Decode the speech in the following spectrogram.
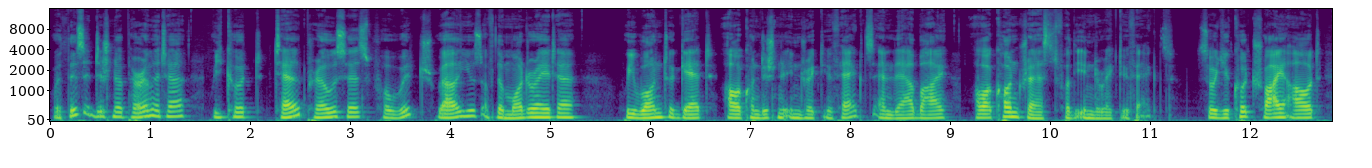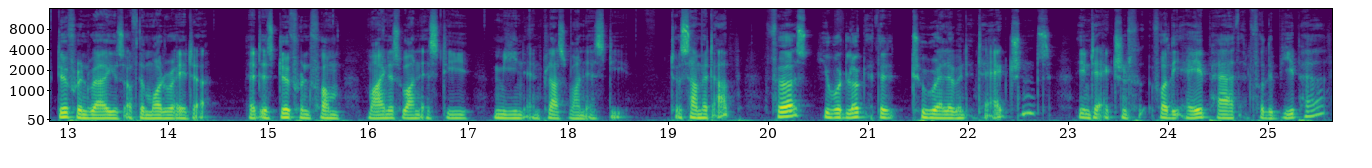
With this additional parameter, we could tell process for which values of the moderator we want to get our conditional indirect effects and thereby our contrast for the indirect effects. So you could try out different values of the moderator that is different from minus 1 SD, mean, and plus 1 SD. To sum it up, first you would look at the two relevant interactions, the interaction for the A path and for the B path.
